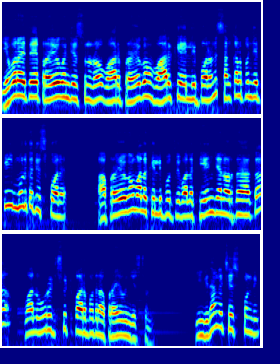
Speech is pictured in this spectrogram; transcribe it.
ఎవరైతే ప్రయోగం చేస్తున్నారో వారి ప్రయోగం వారికే వెళ్ళిపోవాలని సంకల్పం చెప్పి మూలిక తీసుకోవాలి. ఆ ప్రయోగం వాళ్ళకి వెళ్ళిపోతుంది. వాళ్ళకి ఏం చేయాలో అర్థం కాక వాళ్ళు ఊరు ఇడిచిపెట్టి పారిపోతారు ఆ ప్రయోగం చేస్తున్నారు ఈ విధంగా చేసుకోండి.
